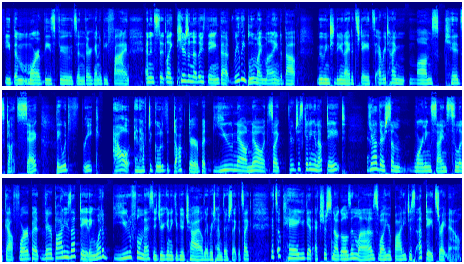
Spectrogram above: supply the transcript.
feed them more of these foods and they're going to be fine. And instead, like, here's another thing that really blew my mind about moving to the United States, every time mom's kids got sick, they would freak out and have to go to the doctor. But you now know it's like they're just getting an update. Yeah. there's some warning signs to look out for, but their body's updating. What a beautiful message you're going to give your child every time they're sick. It's like, it's okay. You get extra snuggles and loves while your body just updates right now.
